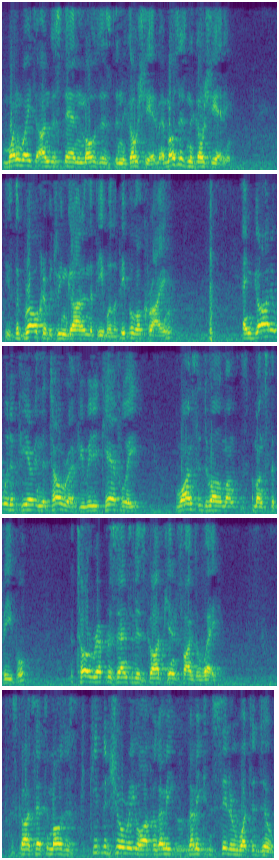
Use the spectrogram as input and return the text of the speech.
one way to understand Moses, the negotiator. Moses is negotiating. He's the broker between God and the people. The people are crying. And God, it would appear in the Torah, if you read it carefully, wants to dwell amongst, amongst the people. The Torah represents it as God can't find a way. Because God said to Moses, keep the jewelry off and let me, let me consider what to do.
